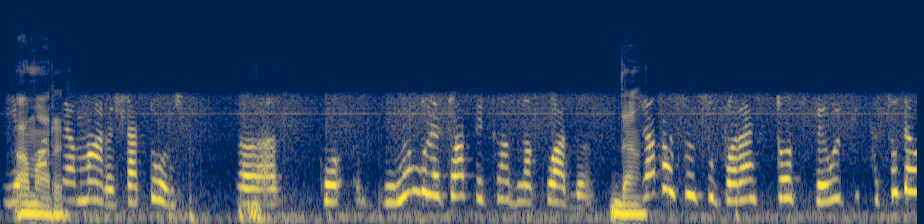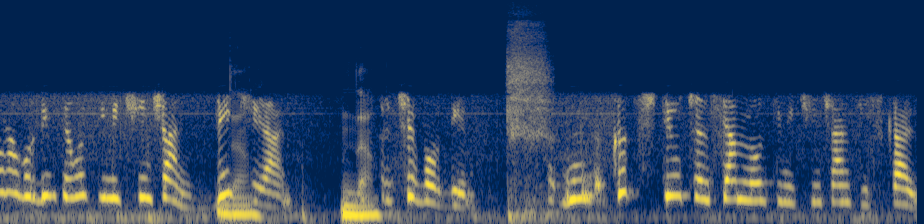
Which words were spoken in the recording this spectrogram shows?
E amară. foarte amară și atunci, uh, co- punându-le toate cad la coadă, Da. degeaba sunt supărați toți pe ultimii, că totdeauna vorbim pe ultimii 5 ani, 10 ani. Da. Despre ce vorbim? Cât știu ce înseamnă ultimii 5 ani fiscali?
